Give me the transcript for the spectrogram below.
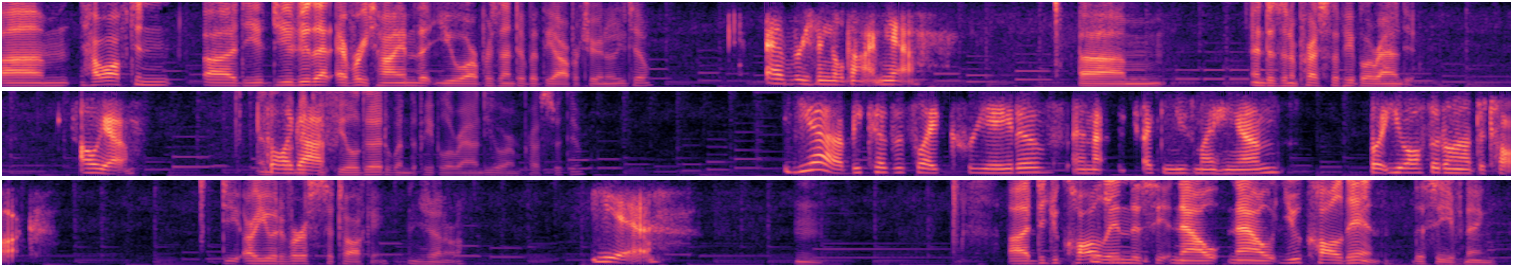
Um, how often uh, do you do you do that every time that you are presented with the opportunity to? Every single time, yeah. Um, and does it impress the people around you? Oh yeah. And That's does all I that make you feel good when the people around you are impressed with you? Yeah, because it's like creative and I- can use my hands, but you also don't have to talk. Do you, are you adverse to talking in general? Yeah. Uh, did you call in this e- now? Now you called in this evening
